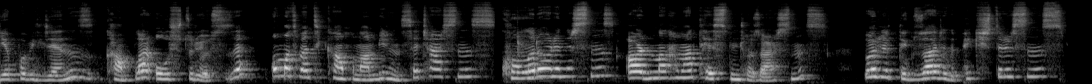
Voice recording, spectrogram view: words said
yapabileceğiniz kamplar oluşturuyor size. Matematik kampından birini seçersiniz. Konuları öğrenirsiniz. Ardından hemen testini çözersiniz. Böylelikle güzelce de pekiştirirsiniz.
